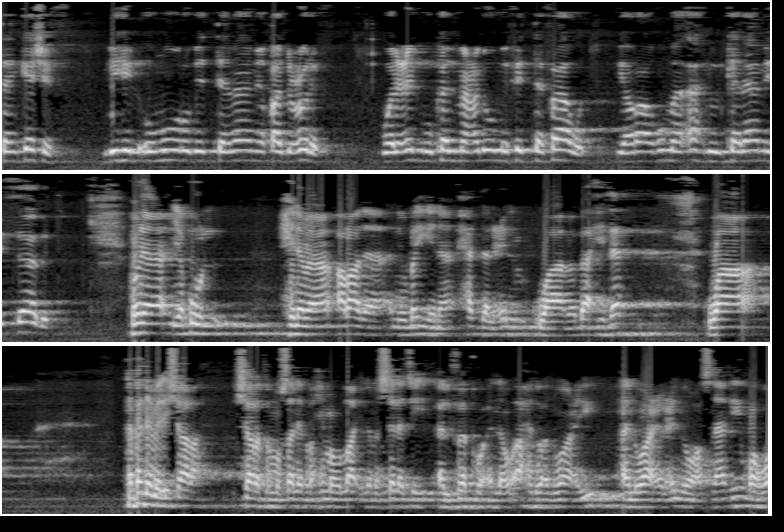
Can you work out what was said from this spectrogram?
تنكشف به الأمور بالتمام قد عرف. والعلم كالمعلوم في التفاوت يراهما أهل الكلام الثابت. هنا يقول حينما أراد أن يبين حد العلم ومباحثه وتقدم الإشارة إشارة المصنف رحمه الله إلى مسألة الفقه وأنه أحد أنواع أنواع العلم وأصنافه وهو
